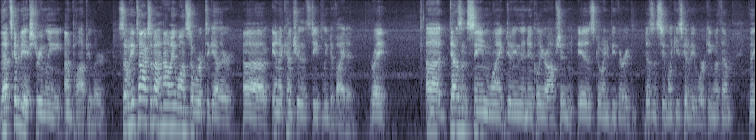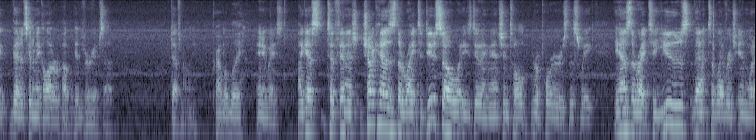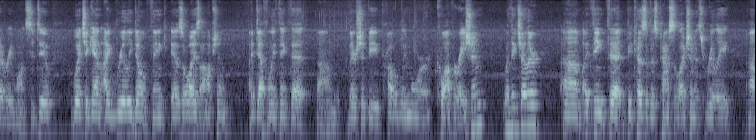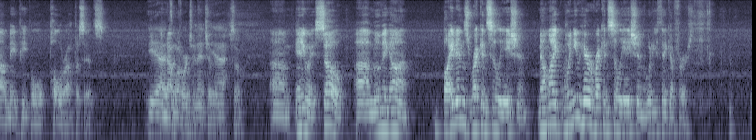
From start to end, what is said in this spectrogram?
that's going to be extremely unpopular. So he talks about how he wants to work together uh, in a country that's deeply divided, right? Uh, doesn't seem like doing the nuclear option is going to be very. Doesn't seem like he's going to be working with them. I think that it's going to make a lot of Republicans very upset. Definitely. Probably. Anyways, I guess to finish, Chuck has the right to do so. What he's doing, Manchin told reporters this week, he has the right to use that to leverage in whatever he wants to do. Which again, I really don't think is a wise option. I definitely think that um, there should be probably more cooperation with each other. Um, I think that because of this past election, it's really uh, made people polar opposites Yeah, it's not want to work with unfortunate. other. Yeah. So, um, anyway, so uh, moving on, Biden's reconciliation. Now, Mike, when you hear reconciliation, what do you think of first?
